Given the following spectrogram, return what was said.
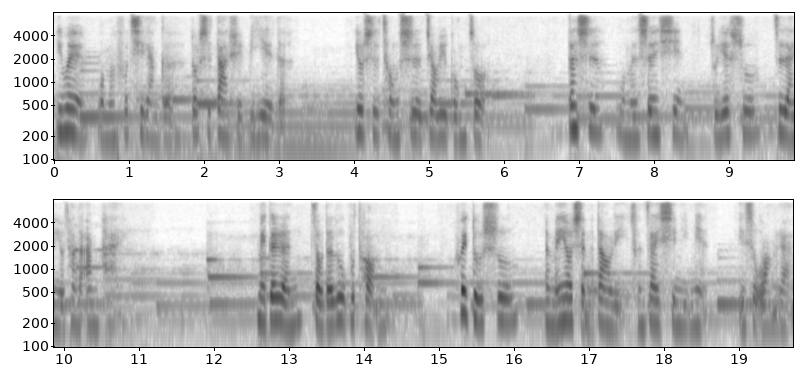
因为我们夫妻两个都是大学毕业的，又是从事教育工作。但是我们深信主耶稣自然有他的安排。每个人走的路不同，会读书而没有神的道理存在心里面，也是枉然。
